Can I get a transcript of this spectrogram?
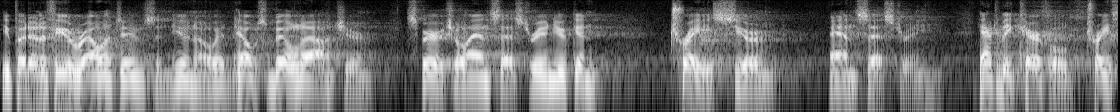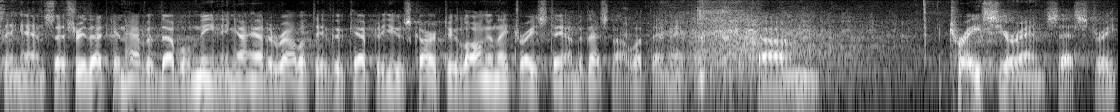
You put in a few relatives, and you know, it helps build out your spiritual ancestry, and you can trace your ancestry. You have to be careful tracing ancestry. That can have a double meaning. I had a relative who kept a used car too long and they traced him, but that's not what they meant. Um, trace your ancestry.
